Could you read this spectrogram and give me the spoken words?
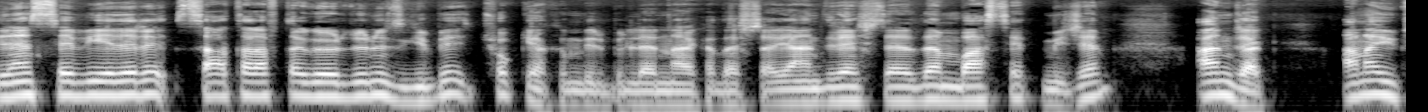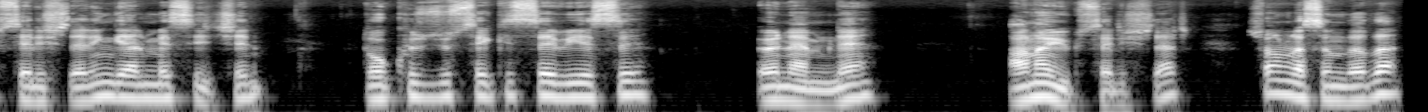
Direnç seviyeleri sağ tarafta gördüğünüz gibi çok yakın birbirlerine arkadaşlar. Yani dirençlerden bahsetmeyeceğim. Ancak ana yükselişlerin gelmesi için 908 seviyesi önemli. Ana yükselişler. Sonrasında da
